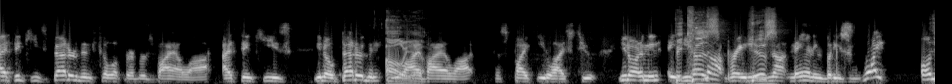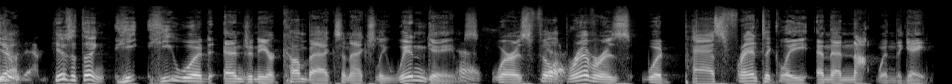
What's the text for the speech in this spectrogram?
I think he's better than Philip Rivers by a lot. I think he's you know better than Oh, Eli yeah. by a lot, despite Eli's two. You know what I mean? he's not Brady, he's not Manning, but he's right under them. Here's the thing: he he would engineer comebacks and actually win games, Yes. whereas Philip Yes. Rivers would pass frantically and then not win the game.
